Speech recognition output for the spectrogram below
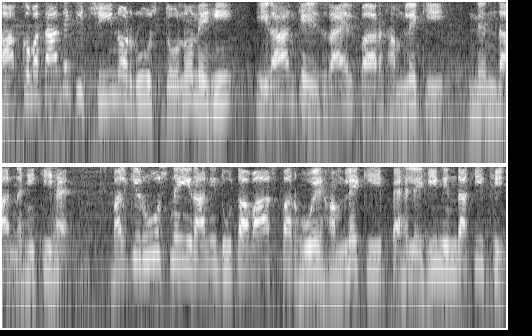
आपको बता दें कि चीन और रूस दोनों ने ही ईरान के इसराइल पर हमले की निंदा नहीं की है, बल्कि रूस ने ईरानी दूतावास पर हुए हमले की पहले ही निंदा की थी।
